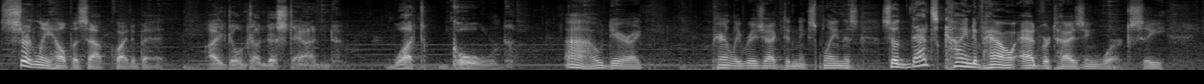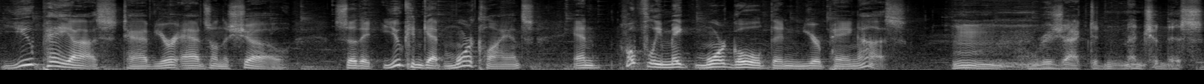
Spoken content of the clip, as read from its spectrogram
certainly help us out quite a bit. I don't understand. What gold? Ah, oh dear, I apparently Rizak didn't explain this. So that's kind of how advertising works. See, you pay us to have your ads on the show so that you can get more clients and hopefully make more gold than you're paying us. Hmm, Rizak didn't mention this.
